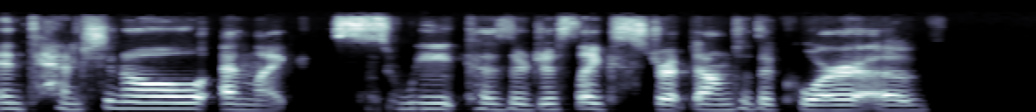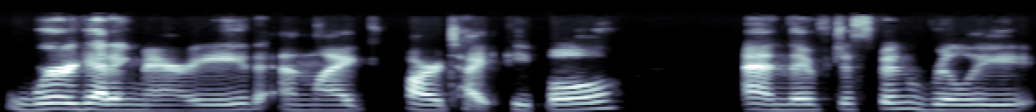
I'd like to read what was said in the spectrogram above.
intentional and like sweet because they're just like stripped down to the core of we're getting married and like our tight people and they've just been really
